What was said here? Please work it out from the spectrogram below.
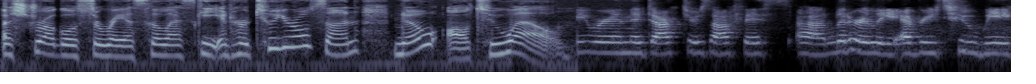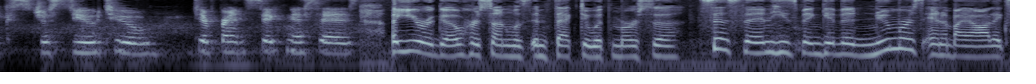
A struggle Soraya Skaleski and her two year old son know all too well. We were in the doctor's office uh, literally every two weeks just due to different sicknesses. A year ago, her son was infected with MRSA. Since then, he's been given numerous antibiotics,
